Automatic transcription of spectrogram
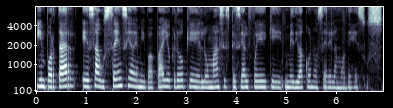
importar esa ausencia de mi papá, yo creo que lo más especial fue que me dio a conocer el amor de Jesús.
